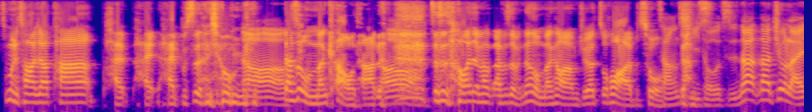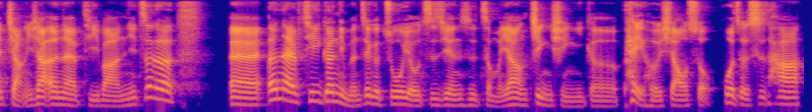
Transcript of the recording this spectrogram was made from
这么插画家他还还还不是很有名，但是我们蛮看好他的。这是插画家还不是，但是我们蛮看好，我们觉得作画还不错。长期投资，那那就来讲一下 NFT 吧。你这个。呃，NFT 跟你们这个桌游之间是怎么样进行一个配合销售，或者是它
